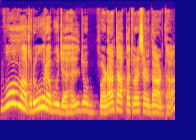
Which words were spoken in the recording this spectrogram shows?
وہ مغرور ابو جہل جو بڑا طاقتور سردار تھا،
